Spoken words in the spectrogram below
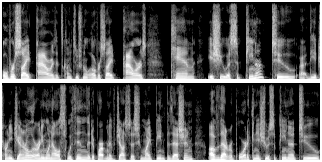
oversight powers, its constitutional oversight powers, can issue a subpoena to uh, the Attorney General or anyone else within the Department of Justice who might be in possession of that report. It can issue a subpoena to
